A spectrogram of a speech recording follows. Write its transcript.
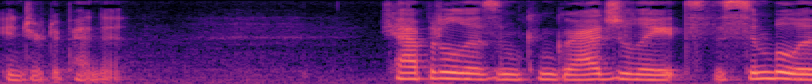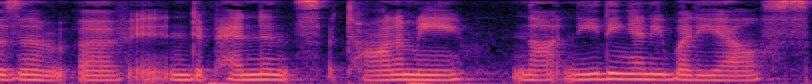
interdependent. Capitalism congratulates the symbolism of independence, autonomy, not needing anybody else,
